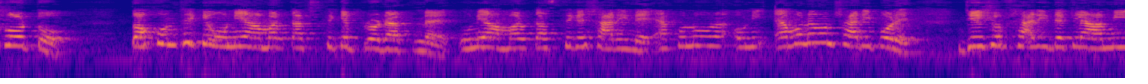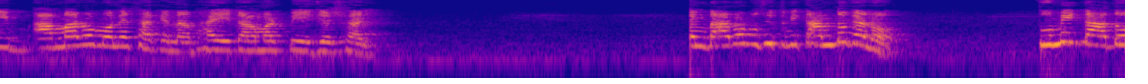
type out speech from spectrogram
ছোট, তখন থেকে উনি আমার কাছ থেকে প্রোডাক্ট নেয়। উনি আমার কাছ থেকে শাড়ি নেয়। এখনও উনি এমন এমন শাড়ি পরে, যেসব শাড়ি দেখলে আমি, আমারও মনে থাকে না, ভাই, এটা আমার পেজের শাড়ি। আমি বারবার বলছি, তুমি কান্দো কেন? তুমি কাঁদো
